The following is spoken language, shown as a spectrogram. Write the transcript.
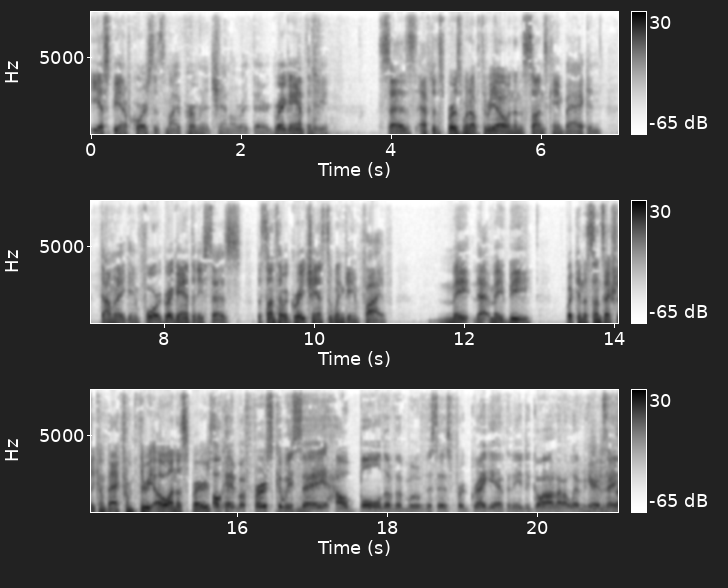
ESPN, of course, it's my permanent channel right there. Greg Anthony says after the Spurs went up 3 0 and then the Suns came back and dominated game four, Greg Anthony says the Suns have a great chance to win game five. May That may be, but can the Suns actually come back from 3 0 on the Spurs? Okay, but first, can we say how bold of a move this is for Greg Anthony to go out on a limb here and say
